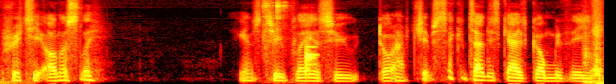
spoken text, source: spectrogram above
pretty honestly against two players who don't have chips. Second time this guy's gone with the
